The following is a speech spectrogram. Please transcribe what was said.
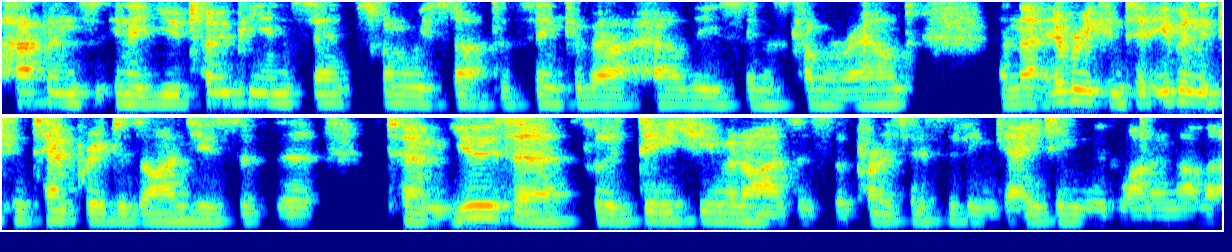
happens in a utopian sense when we start to think about how these things come around, and that every even the contemporary design use of the term user sort of dehumanizes the process of engaging with one another.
